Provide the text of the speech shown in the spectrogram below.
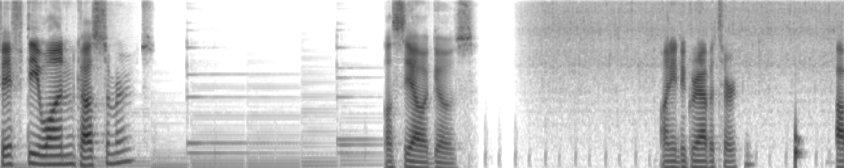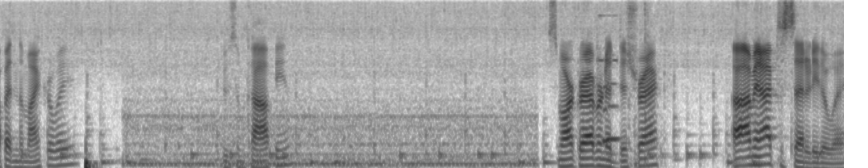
51 customers. Let's see how it goes. I need to grab a turkey. Pop it in the microwave. Do some copying. Smart grabber and a dish rack. Uh, I mean, I have to set it either way.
